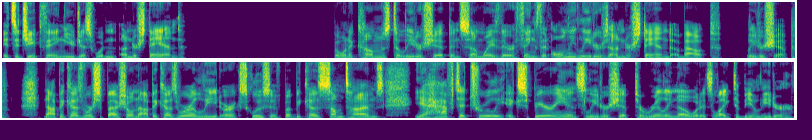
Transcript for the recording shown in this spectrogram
it's a Jeep thing you just wouldn't understand. But when it comes to leadership, in some ways, there are things that only leaders understand about leadership. Not because we're special, not because we're elite or exclusive, but because sometimes you have to truly experience leadership to really know what it's like to be a leader.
